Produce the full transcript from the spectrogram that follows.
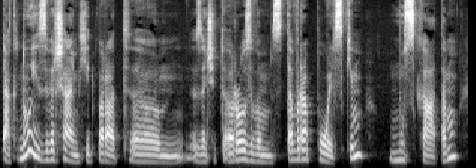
Так, ну и завершаем хит-парад, э, значит, розовым ставропольским мускатом –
